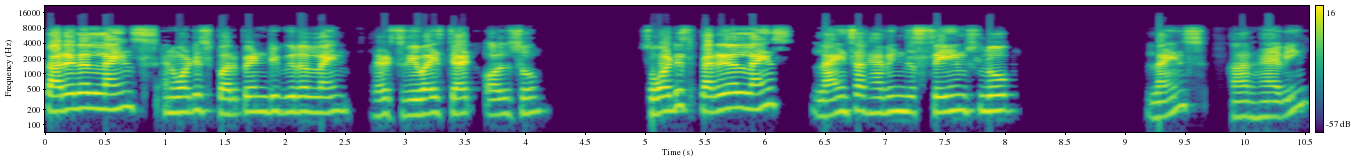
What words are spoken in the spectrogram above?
parallel lines and what is perpendicular line? Let's revise that also. So what is parallel lines? Lines are having the same slope. Lines are having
